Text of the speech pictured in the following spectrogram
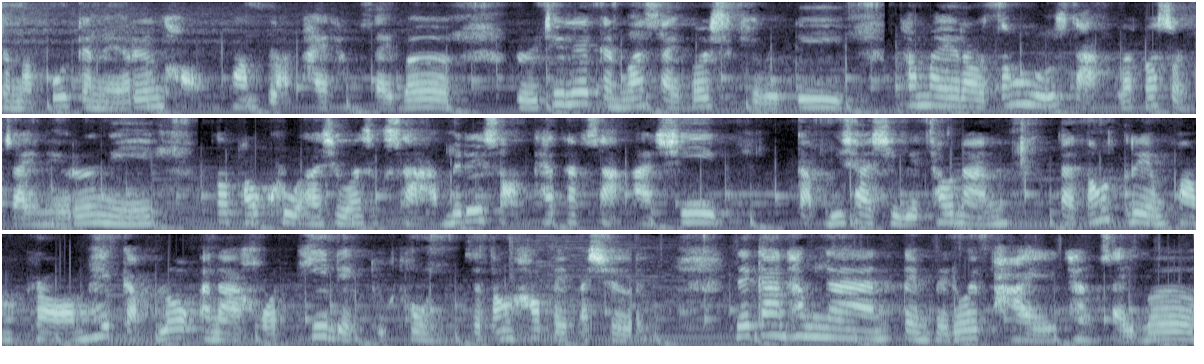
จะมาพูดกันในเรื่องของความปลอดภัยทางไซเบอร์ หรือที่เรียกกันว่า Cyber Security ทำไมเราต้องรู้จักและก็สนใจในเรื่องนี้ ก็เพราะครูอาชีวศึกษาไม่ได้สอนแค่ทักษะอาชีพ กับวิชาชีวิตเท่านั้น แต่ต้องเตรียมความพร้อมให้กับโลกอนาคตที่เด็กทุกคนจะต้องเข้าไปเผชิญ ในการทำงานเต็มไปด้วยภัยทางไซเบอร์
